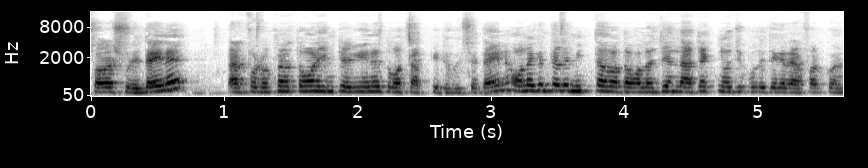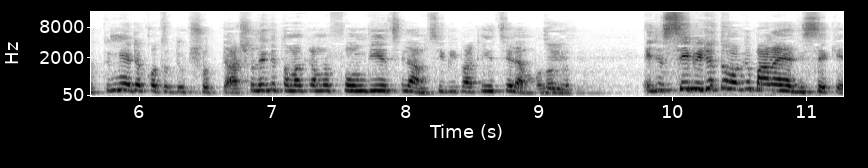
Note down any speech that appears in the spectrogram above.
সরাসরি। তাই না? তারপর ওখানে তোমার ইন্টারভিউ নিয়ে তোমার চাকরিটা হয়েছে তাই না? অনেকে তাহলে মিথ্যা কথা বলে যে না টেকনোলজি পলি থেকে রেফার করেন। তুমি এটা কতটুকু সত্যি? আসলে কি তোমাকে আমরা ফোন দিয়েছিলাম সিবি পাঠিয়েছিলাম বলো। এই যে সিবিটা তোমাকে বানায় দিছে কে?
